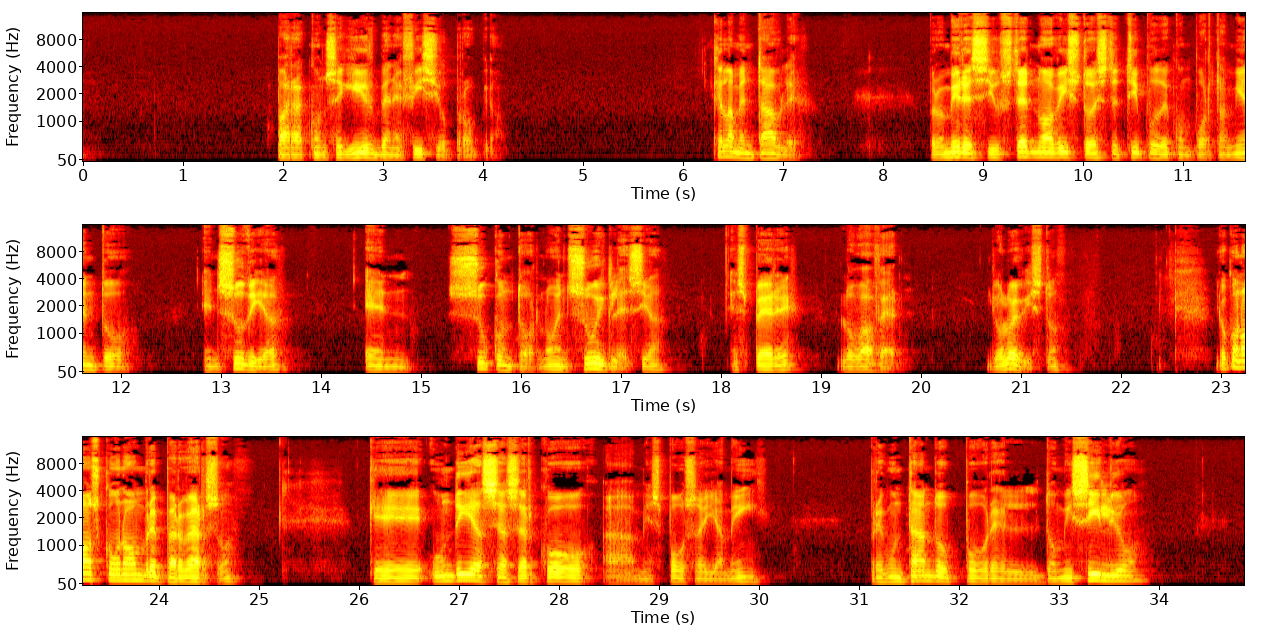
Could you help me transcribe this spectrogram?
para conseguir beneficio propio. Qué lamentable. Pero mire, si usted no ha visto este tipo de comportamiento en su día, en su contorno, en su iglesia, espere, lo va a ver. Yo lo he visto. Yo conozco un hombre perverso que un día se acercó a mi esposa y a mí preguntando por el domicilio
